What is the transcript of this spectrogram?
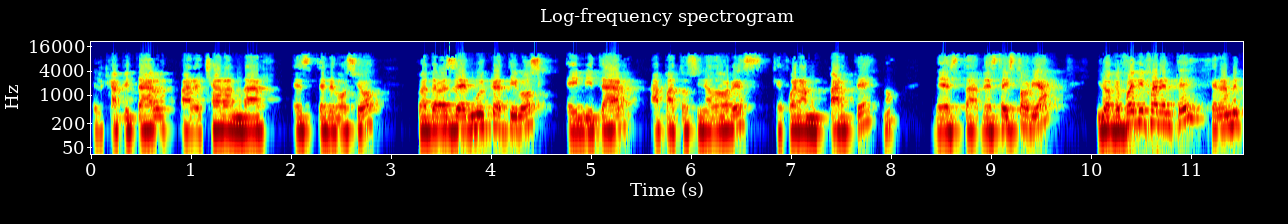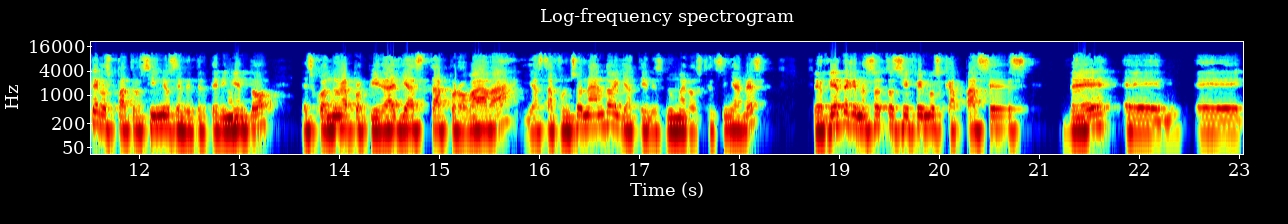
El capital para echar a andar este negocio a través de ser muy creativos e invitar a patrocinadores que fueran parte ¿no? de, esta, de esta historia. Y lo que fue diferente, generalmente los patrocinios en entretenimiento es cuando una propiedad ya está probada, ya está funcionando y ya tienes números que enseñarles. Pero fíjate que nosotros sí fuimos capaces de eh, eh,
